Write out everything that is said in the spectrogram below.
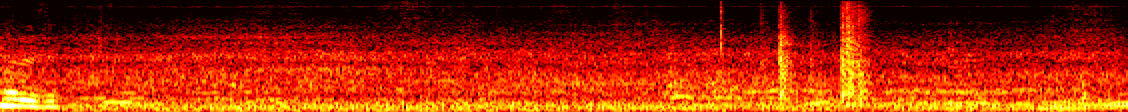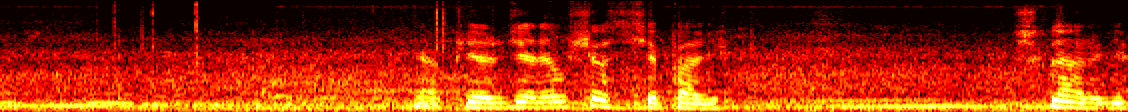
Na razie. Ja pierdzielę, u się pali. Szklarnie.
